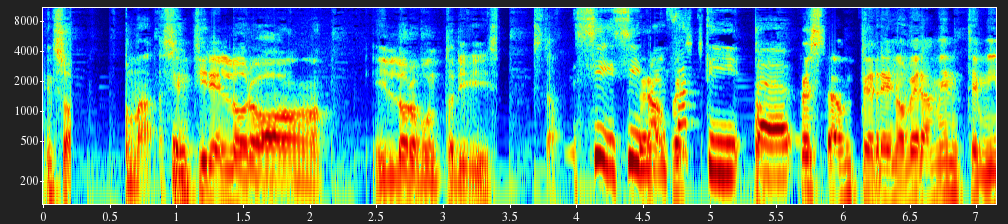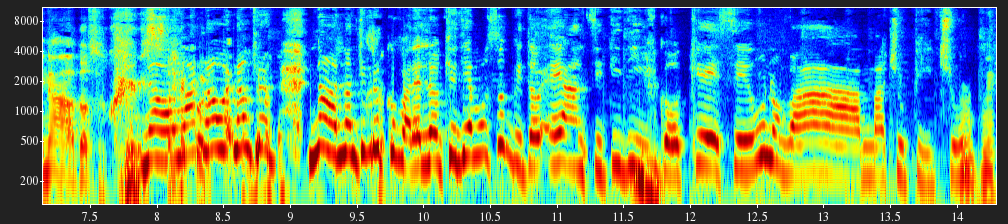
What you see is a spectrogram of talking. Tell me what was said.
insomma, sentire il loro, il loro punto di vista vista. Sì, sì, Però ma infatti... Questo, eh... questo, è un terreno veramente minato su cui no, ma no, non, no, non ti preoccupare, lo chiediamo subito e anzi ti dico che se uno va a Machu Picchu mm-hmm.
